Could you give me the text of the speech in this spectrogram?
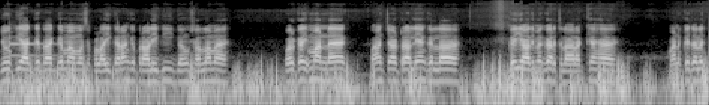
जो कि आगे तक मैं सप्लाई करा पराली की गौशाला में और कई महाना पाँच चार ट्रालिया गला कई आदमी घर चला रखा है मन के चलो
